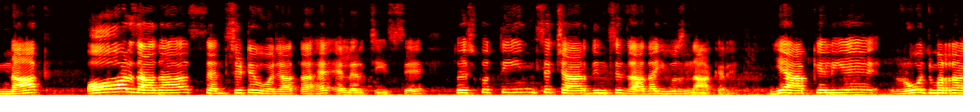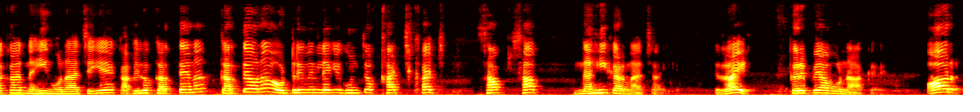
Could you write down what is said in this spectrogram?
नाक और ज़्यादा सेंसिटिव हो जाता है एलर्जी से। तो इसको तीन से चार दिन से ज़्यादा यूज़ ना करें। ये आपके लिए रोज़मर्रा का नहीं होना चाहिए। काफ़ी लोग करते हैं ना, करते हो ना ओट्रीविन लेके घूमते हो, खच खच सब सब नहीं करना चाहिए। राइट कृपया वो ना करें। और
